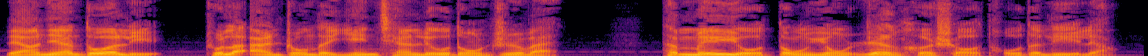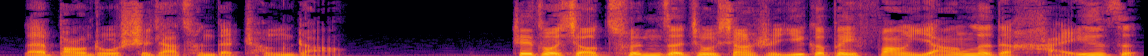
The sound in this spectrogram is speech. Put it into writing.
两年多里，除了暗中的银钱流动之外，他没有动用任何手头的力量。来帮助石家村的成长，这座小村子就像是一个被放羊了的孩子，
